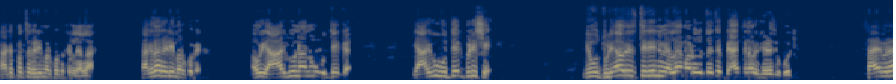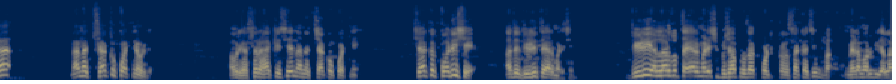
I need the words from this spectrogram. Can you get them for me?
ಕಾಗದ ಪತ್ರ ರೆಡಿ ಮಾಡ್ಕೋಬೇಕಲ್ಲ ಎಲ್ಲ. ಕಾಗದ ರೆಡಿ ಮಾಡ್ಕೋಬೇಕು. ಅವ್ರು ಯಾರಿಗೂ ನಾನು ಉದ್ಯೋಗ, ಯಾರಿಗೂ ಉದ್ಯೋಗ ಬಿಡಿಸಿ. ನೀವು ದುಡಿಯವ್ರು ಇರ್ತೀರಿ, ನೀವು ಎಲ್ಲ ಮಾಡೋದಿರ್ತೈತಿ ಬ್ಯಾಂಕ್ನವ್ರಿಗೆ ಹೇಳಿದ್ವಿ ಹೋಗಿ. ಸಾಹೇಬ್ರ, ನನ್ನ ಚೆಕ್ ಕೊಟ್ನಿ ಅವ್ರಿಗೆ. ಅವ್ರ ಹೆಸರು ಹಾಕಿಸಿ ನನ್ನ ಚೆಕ್ ಕೊಟ್ನಿ. ಚೆಕ್ ಕೊಡಿಸಿ, ಅದು ದಿಡಿ ತಯಾರು ಮಾಡಿಸಿ. ದಿಡಿ ಎಲ್ಲರದು ತಯಾರು ಮಾಡಿಸಿ ಬಿಜಾಪುರದಾಗ ಕೊಟ್ಟು ಕಳ್ಸಕ್ ಹಚ್ಚಿ ಮೇಡಮ್ ಅವ್ರಿಗೆ ಎಲ್ಲ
